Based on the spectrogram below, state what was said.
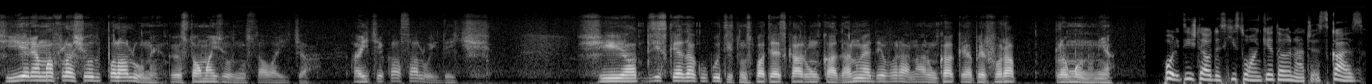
Și ieri am aflat și eu după la lume, că eu stau mai jos, nu stau aici. Aici e casa lui, deci. Și a zis că i-a dat cu cuțitul în spate, a zis că a aruncat, dar nu e adevărat, n-a aruncat, că i-a perforat plămânul în ea. Polițiștii au deschis o anchetă în acest caz.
